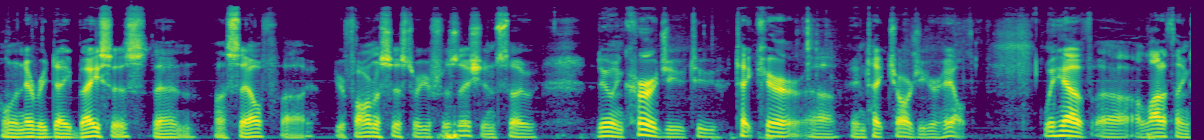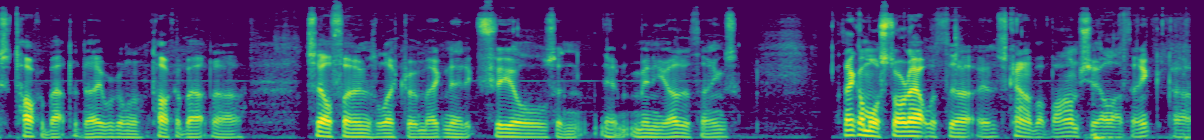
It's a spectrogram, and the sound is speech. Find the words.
on an everyday basis than myself, uh, your pharmacist, or your physician. So, I do encourage you to take care uh, and take charge of your health. We have uh, a lot of things to talk about today. We're going to talk about uh, cell phones, electromagnetic fields, and, and many other things. I think I'm going to start out with uh, it's kind of a bombshell. I think, uh,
